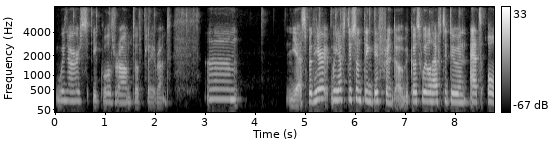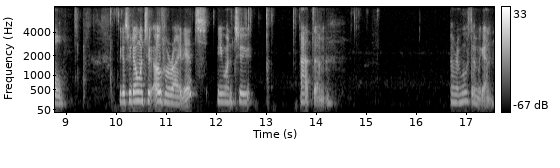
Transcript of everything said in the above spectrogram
winners equals round dot play round. Um, yes, but here we have to do something different though, because we'll have to do an add all because we don't want to override it. We want to add them and remove them again.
